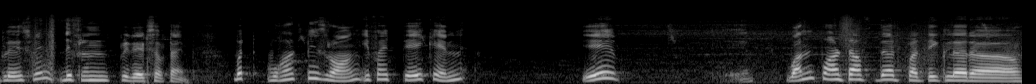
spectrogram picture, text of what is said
place in different periods of time. But what is wrong if I take in a one part of that particular uh,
